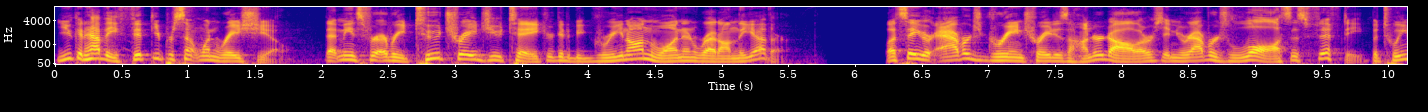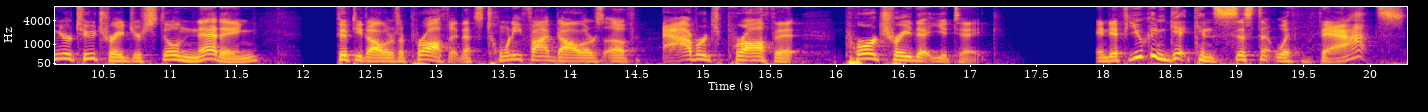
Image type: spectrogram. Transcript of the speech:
you can have a 50% win ratio. That means for every two trades you take, you're going to be green on one and red on the other. Let's say your average green trade is $100 and your average loss is 50. Between your two trades, you're still netting $50 of profit. That's $25 of average profit per trade that you take. And if you can get consistent with that,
